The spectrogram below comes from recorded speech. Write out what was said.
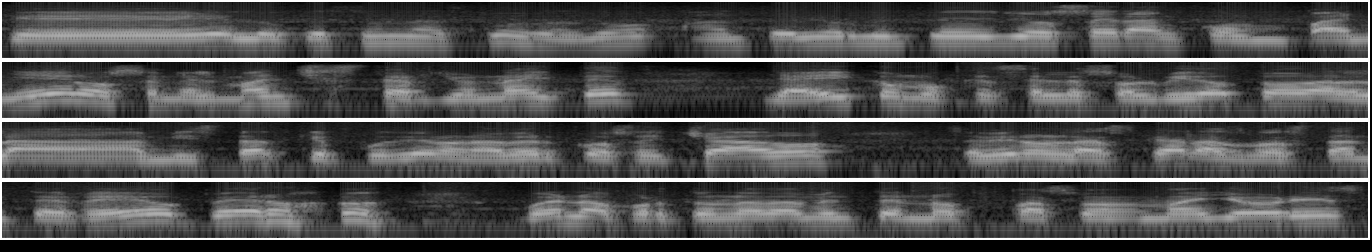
que lo que son las cosas, ¿no? Anteriormente ellos eran compañeros en el Manchester United y ahí como que se les olvidó toda la amistad que pudieron haber cosechado, se vieron las caras bastante feo, pero bueno, afortunadamente no pasó a mayores.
